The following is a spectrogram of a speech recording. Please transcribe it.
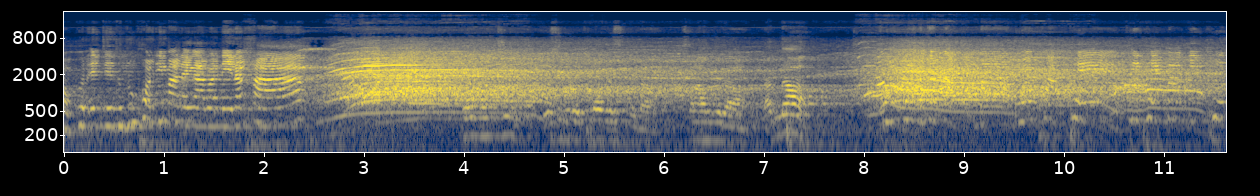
อบคุณเอ็นจีทุกๆคนที่มาในงานวันนี้นะคะ 다음 주 모습으로 돌아오겠습니다. 사랑합니다. 랑나! พวกเราจะกลับมาด้วยความเท่ที่เท่มากยิ่งขึ้น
